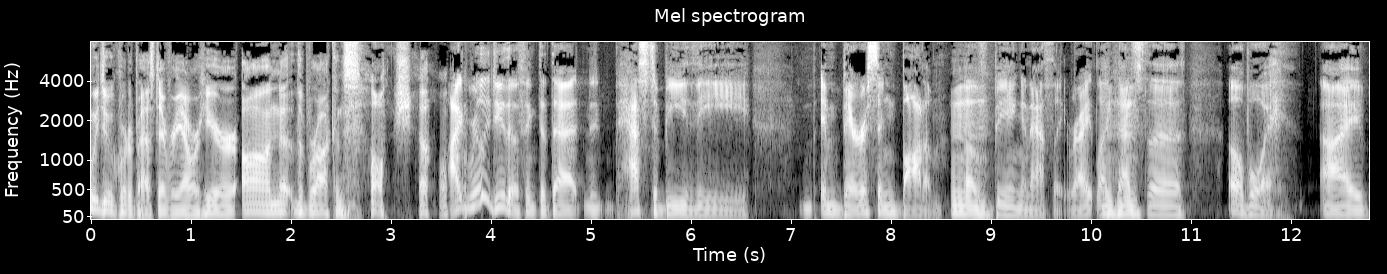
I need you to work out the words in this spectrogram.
We do a quarter past every hour here on the Brock and Salk Show. I really do, though, think that that has to be the embarrassing bottom mm. of being an athlete, right? Like mm-hmm. that's the oh boy, I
